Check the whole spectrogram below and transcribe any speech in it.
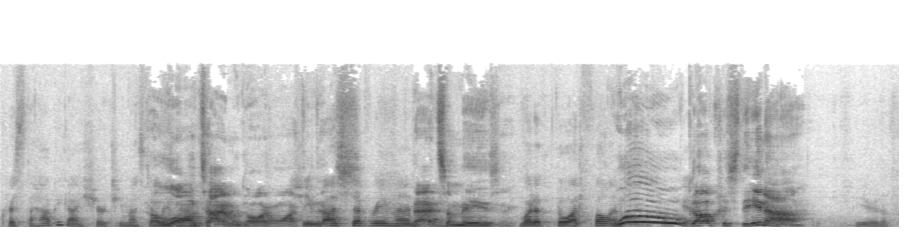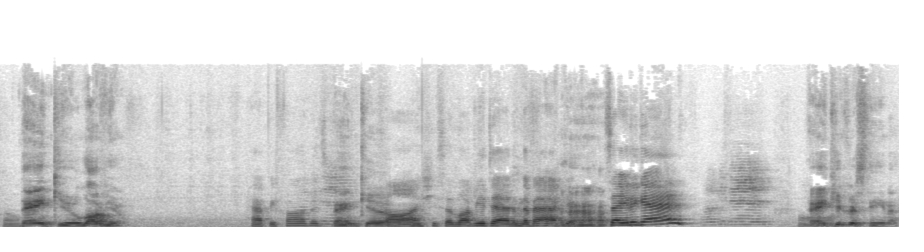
Chris the hobby guy shirt. She must have a remembered. long time ago I wanted She this. must have remembered. That's amazing. What a thoughtful and Woo! beautiful gift. Go, Christina. Beautiful. Thank you. Love you. Happy Father's Day. Thank you. Aw, she said, love you, Dad, in the back. Say it again. Love you, Dad. Aw. Thank you, Christina.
